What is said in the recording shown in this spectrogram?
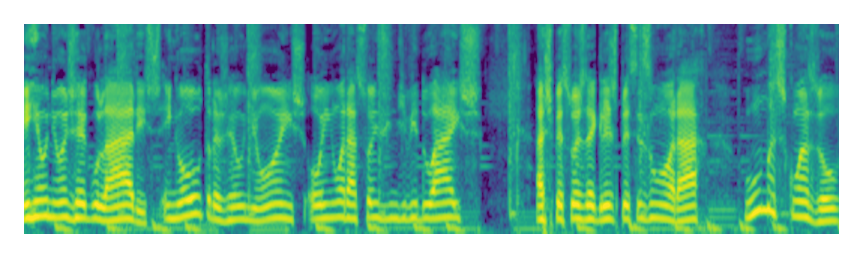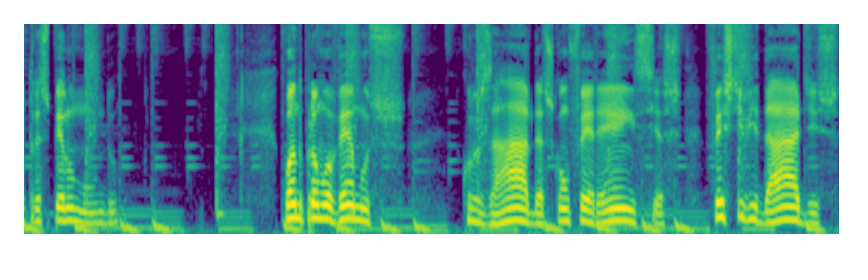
em reuniões regulares, em outras reuniões ou em orações individuais. As pessoas da igreja precisam orar umas com as outras pelo mundo. Quando promovemos cruzadas, conferências, festividades,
